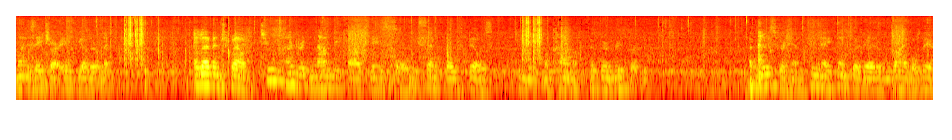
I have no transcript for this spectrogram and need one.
one is HR 8, the other elect- 11, 12, 295 days ago, we sent those bills to Mitch McConnell, the Grim Reaper. Of news for him. He may think they're dead or arrival there,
